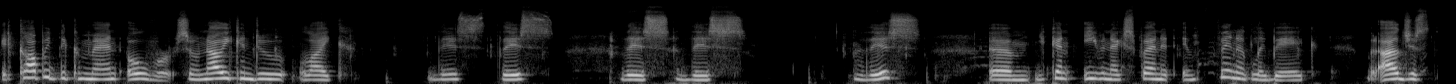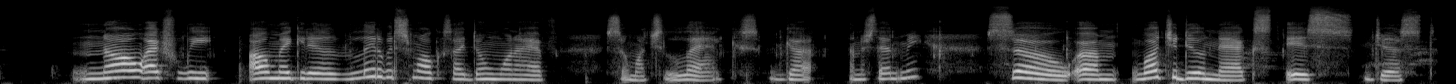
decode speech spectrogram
it copied the command over. So now you can do like this, this, this, this, this. Um, you can even expand it infinitely big, but I'll just, no, actually, I'll make it a little bit small because I don't want to have so much legs. Got, understand me? So, um, what you do next is just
